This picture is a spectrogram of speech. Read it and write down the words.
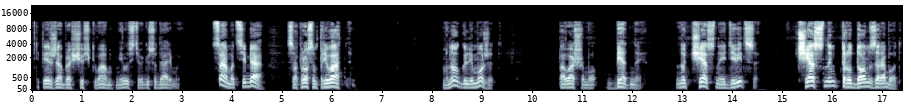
Теперь же обращусь к вам, милостивый государь мой, сам от себя, с вопросом приватным. Много ли может, по-вашему, бедная, но честная девица честным трудом заработать?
